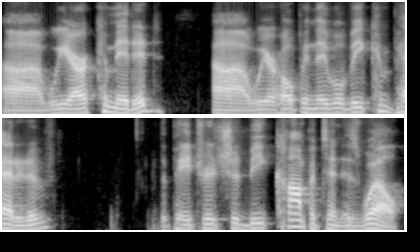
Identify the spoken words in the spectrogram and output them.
Uh, we are committed. Uh, we are hoping they will be competitive. The Patriots should be competent as well.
